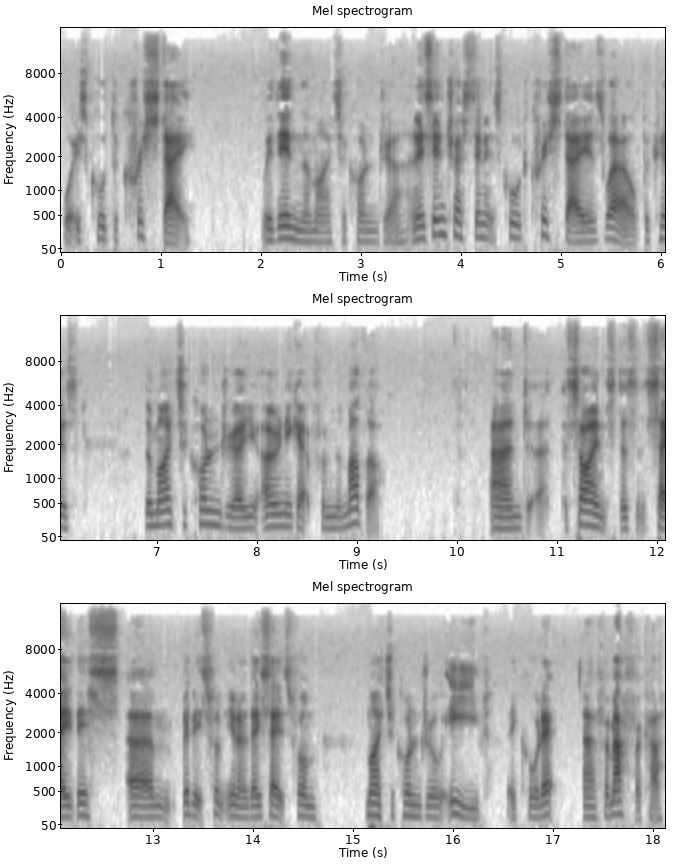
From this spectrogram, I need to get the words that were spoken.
what is called the cristae within the mitochondria. And it's interesting it's called cristae as well because the mitochondria you only get from the mother. And uh, science doesn't say this, um, but it's from, you know, they say it's from mitochondrial Eve, they call it, uh, from Africa.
